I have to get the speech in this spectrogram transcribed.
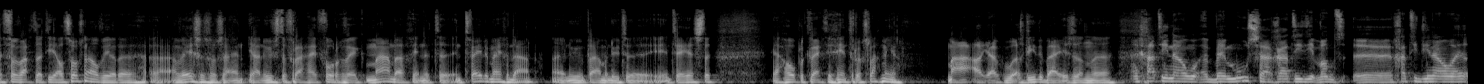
verwacht dat hij al zo snel weer aanwezig zou zijn. Ja, nu is de vraag, hij heeft vorige week maandag in het, in het tweede meegedaan. Nou, nu een paar minuten in het eerste. Ja, hopelijk krijgt hij geen terugslag meer. Maar ja, als die erbij is, dan. En gaat hij nou, Ben Moussa, gaat hij die, want, gaat hij die nou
